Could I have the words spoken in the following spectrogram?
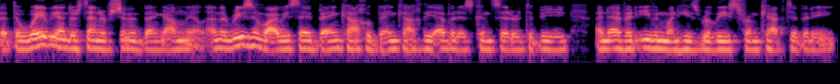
that the way we understand Rav Shimon ben Gamliel, and the reason why we say ben kachu ben kach, the Eved is considered to be an Eved even when he's released from captivity.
